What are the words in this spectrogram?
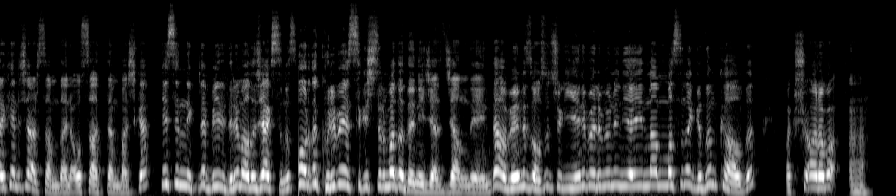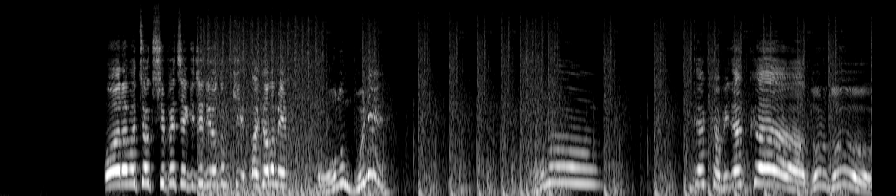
erken açarsam da hani o saatten başka kesinlikle bildirim alacaksınız. Orada kulübeye sıkıştırma da deneyeceğiz canlı yayında. Haberiniz olsun çünkü yeni bölümünün yayınlanmasına gıdım kaldı. Bak şu araba... Aha. O araba çok şüphe çekici diyordum ki bakalım ev... Oğlum bu ne? Ana. Bir dakika bir dakika. Dur dur.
